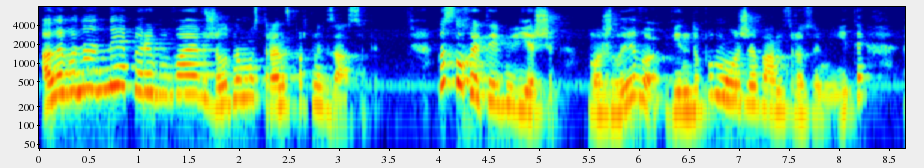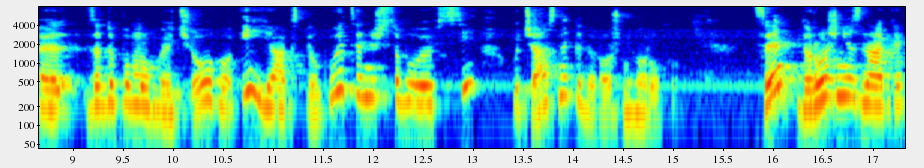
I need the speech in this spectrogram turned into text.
але вона не перебуває в жодному з транспортних засобів. Послухайте віршик. Можливо, він допоможе вам зрозуміти, е, за допомогою чого і як спілкуються між собою всі учасники дорожнього руху. Це дорожні знаки,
